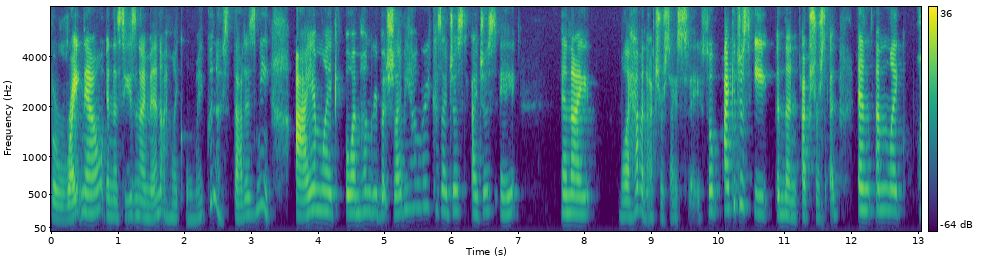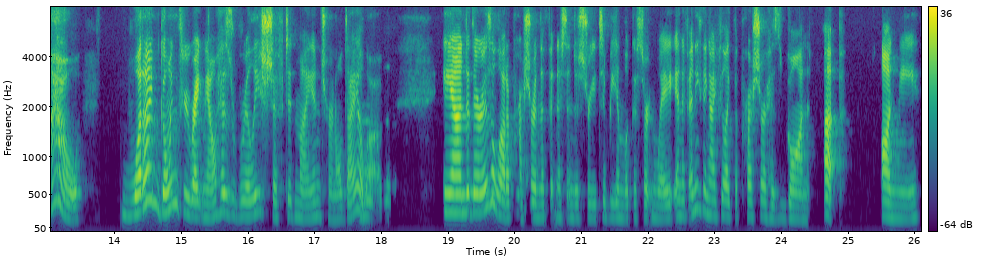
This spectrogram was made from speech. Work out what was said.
but right now in the season I'm in, I'm like, oh my goodness, that is me. I am like, oh, I'm hungry, but should I be hungry? Cause I just, I just ate and I, well, I haven't exercised today. So I could just eat and then exercise. And I'm like, wow, what I'm going through right now has really shifted my internal dialogue. Mm-hmm. And there is a lot of pressure in the fitness industry to be and look a certain way. And if anything, I feel like the pressure has gone up on me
